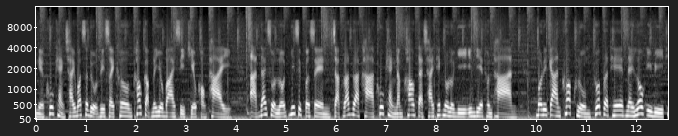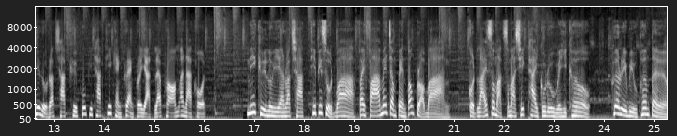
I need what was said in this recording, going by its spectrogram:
เหนือคู่แข่งใช้วัสดุรีไซเคิลเข้ากับนโยบายสีเขียวของไทย อาจได้ส่วนลด 20%จากรัฐราคาคู่แข่งนำเข้าแต่ใช้เทคโนโลยีอินเดียทนทาน บริการครอบคลุมทั่วประเทศในโลก EV ที่หรูรักชักคือผู้พิทักษ์ที่แข็งแกร่งประหยัดและพร้อมอนาคต นี่คือลุยรักชักที่พิสูจน์ว่าไฟฟ้าไม่จำเป็นต้องเปราะบาง กดไลค์สมัครสมาชิกไทยกูรูเวฮิเคิล เพื่อรีวิวเพิ่มเติม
